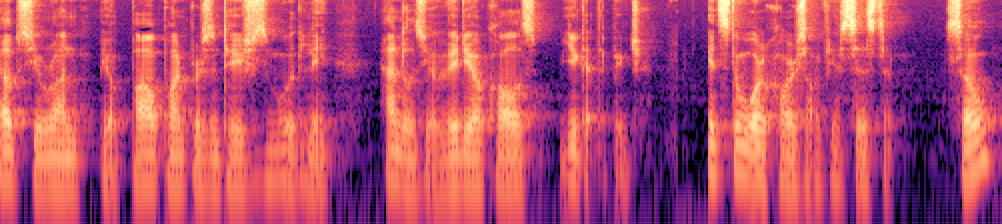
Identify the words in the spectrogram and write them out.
helps you run your PowerPoint presentation smoothly, handles your video calls, you get the picture. It's the workhorse of your system. So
